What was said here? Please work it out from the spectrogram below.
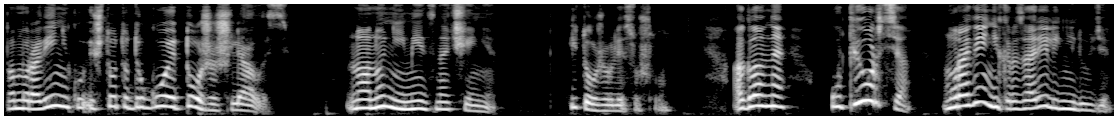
по муравейнику и что-то другое тоже шлялось. Но оно не имеет значения. И тоже в лес ушло. А главное, уперся, муравейник разорили не люди.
